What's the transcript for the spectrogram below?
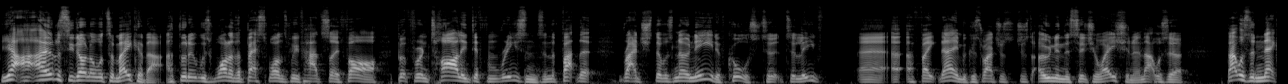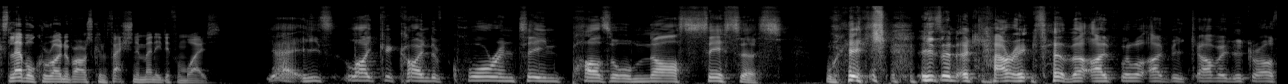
yeah, I honestly don't know what to make of that. I thought it was one of the best ones we've had so far, but for entirely different reasons. And the fact that Raj, there was no need, of course, to, to leave uh, a, a fake name because Raj was just owning the situation, and that was a that was the next level coronavirus confession in many different ways. Yeah, he's like a kind of quarantine puzzle Narcissus which isn't a character that I thought I'd be coming across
